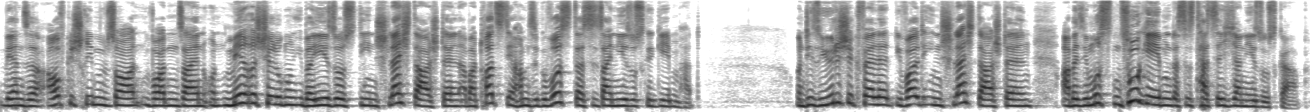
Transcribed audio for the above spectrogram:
werden sie aufgeschrieben worden sein und mehrere Schilderungen über Jesus, die ihn schlecht darstellen, aber trotzdem haben sie gewusst, dass es einen Jesus gegeben hat. Und diese jüdische Quelle, die wollte ihn schlecht darstellen, aber sie mussten zugeben, dass es tatsächlich einen Jesus gab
